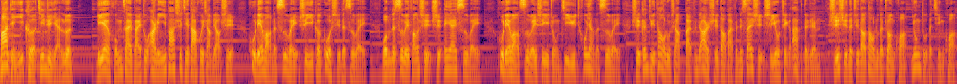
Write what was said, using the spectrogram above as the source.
八点一刻，今日言论：李彦宏在百度二零一八世界大会上表示，互联网的思维是一个过时的思维，我们的思维方式是 AI 思维。互联网思维是一种基于抽样的思维，是根据道路上百分之二十到百分之三十使用这个 app 的人，实时的知道道路的状况、拥堵的情况，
